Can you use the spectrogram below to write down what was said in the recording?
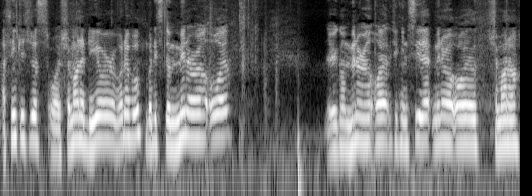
i think it's just or shimano Deore or whatever but it's the mineral oil there you go mineral oil if you can see that mineral oil shimano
